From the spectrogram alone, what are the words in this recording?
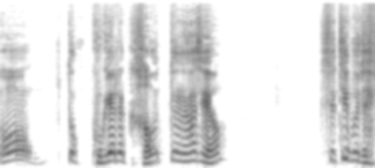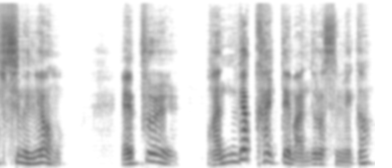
어 또 고개를 갸우뚱하세요. 스티브 잡스는요. 애플을 완벽할 때 만들었습니까?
